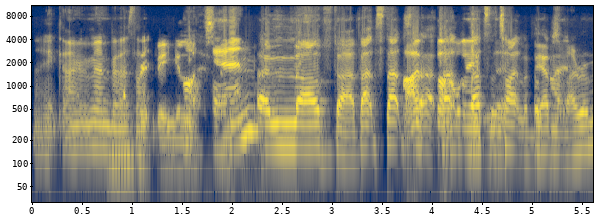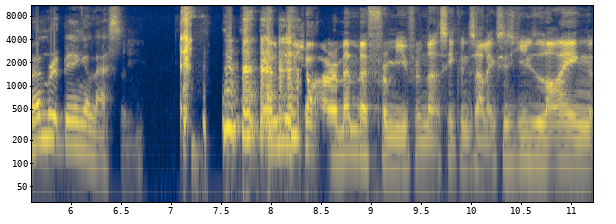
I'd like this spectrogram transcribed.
Like I remember, I was Remember like, it being a "Not lesson." again." I love that. That's that's that, that- that's the title of the episode. I remember it being a lesson. the only shot I remember from you from that sequence, Alex, is you lying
